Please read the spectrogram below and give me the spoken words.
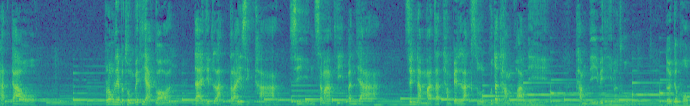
ขัดเกลาโรงเรียนปทุมวิทยากร ได้ยึดหลักไตรสิกขา ศีลสมาธิปัญญา ซึ่งนำมาจัดทำเป็นหลักสูตรพุทธธรรมความดีทำดีวิถีปทุม โดยกับผม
